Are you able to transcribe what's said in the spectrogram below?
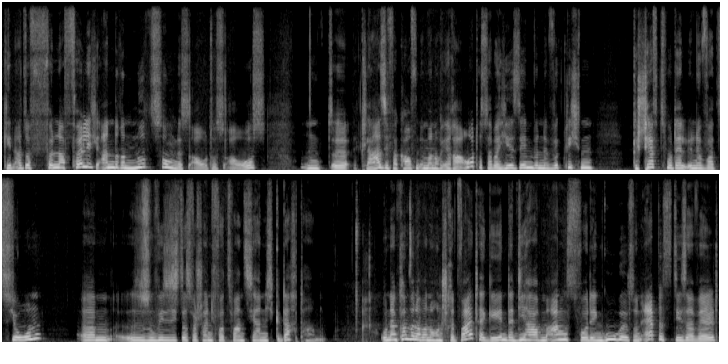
gehen also von einer völlig anderen Nutzung des Autos aus. Und äh, klar, sie verkaufen immer noch ihre Autos, aber hier sehen wir eine wirklichen Geschäftsmodell-Innovation, ähm, so wie sie sich das wahrscheinlich vor 20 Jahren nicht gedacht haben. Und dann können wir aber noch einen Schritt weiter gehen, denn die haben Angst vor den Googles und Apples dieser Welt,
